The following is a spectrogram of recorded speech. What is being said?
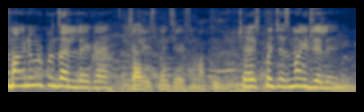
मागणी कुठून झालेली आहे काय? चाळीस पंचेचाळीस मागतील चाळीस पंचेचाळीस मागितलेले आहे.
